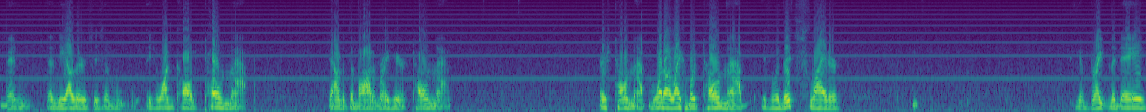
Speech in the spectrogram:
than than the others is a is one called tone map. Down at the bottom right here tone map. There's tone map. What I like about tone map is with this slider you brighten the day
